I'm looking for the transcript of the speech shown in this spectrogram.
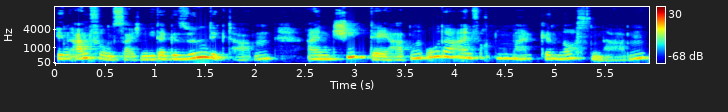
in Anführungszeichen wieder gesündigt haben, einen Cheat Day hatten oder einfach nur mal genossen haben.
